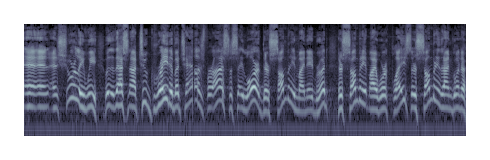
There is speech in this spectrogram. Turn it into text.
and, and, surely we that's not too great of a challenge for us to say, Lord, there's somebody in my neighborhood, there's somebody at my workplace, there's somebody that I'm going to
